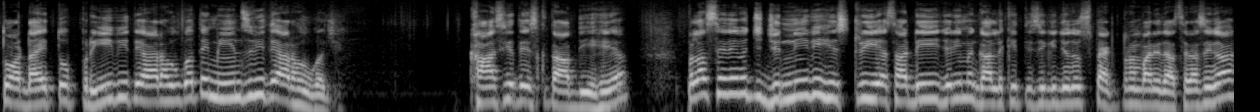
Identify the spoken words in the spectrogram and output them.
ਤੁਹਾਡਾ ਇਹ ਤੋਂ ਪ੍ਰੀ ਵੀ ਤਿਆਰ ਹੋਊਗਾ ਤੇ ਮੇਨਸ ਵੀ ਤਿਆਰ ਹੋਊਗਾ ਜੀ। ਖਾਸੀਅਤ ਇਸ ਕਿਤਾਬ ਦੀ ਇਹ ਆ। ਪਲੱਸ ਇਹਦੇ ਵਿੱਚ ਜਿੰਨੀ ਵੀ ਹਿਸਟਰੀ ਆ, ਸਾਡੀ ਜਿਹੜੀ ਮੈਂ ਗੱਲ ਕੀਤੀ ਸੀਗੀ ਜਦੋਂ ਸਪੈਕਟਰਮ ਬਾਰੇ ਦੱਸ ਰਿਹਾ ਸੀਗਾ,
